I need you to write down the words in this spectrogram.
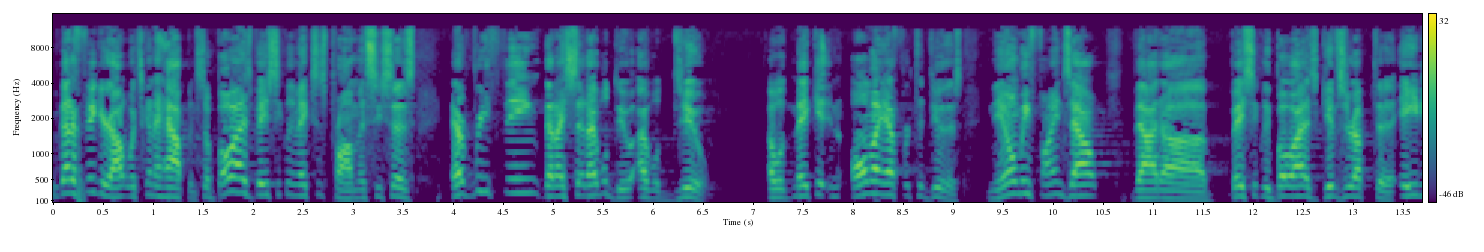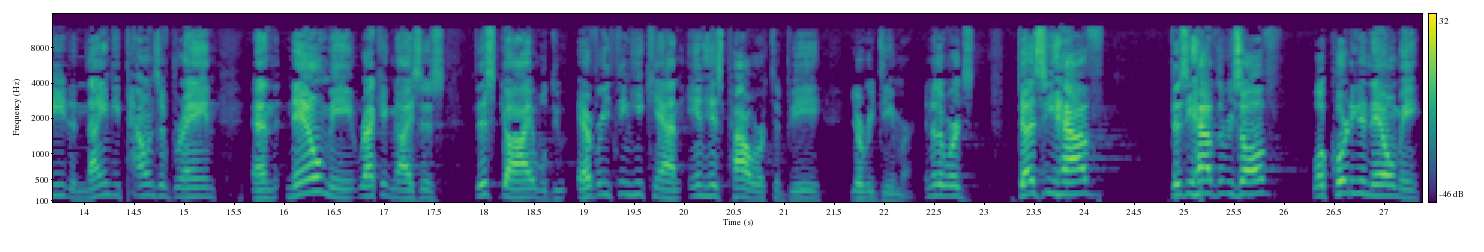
we've got to figure out what's going to happen. So Boaz basically makes his promise. He says, Everything that I said I will do, I will do. I will make it in all my effort to do this. Naomi finds out that uh, basically Boaz gives her up to 80 to 90 pounds of grain, and Naomi recognizes this guy will do everything he can in his power to be your redeemer. In other words, does he have does he have the resolve? Well, according to Naomi,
